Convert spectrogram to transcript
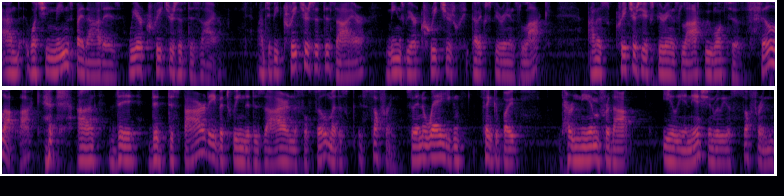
and what she means by that is we are creatures of desire, and to be creatures of desire means we are creatures that experience lack and as creatures who experience lack, we want to fill that lack. and the, the disparity between the desire and the fulfillment is, is suffering. So, in a way, you can think about her name for that alienation really is suffering.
